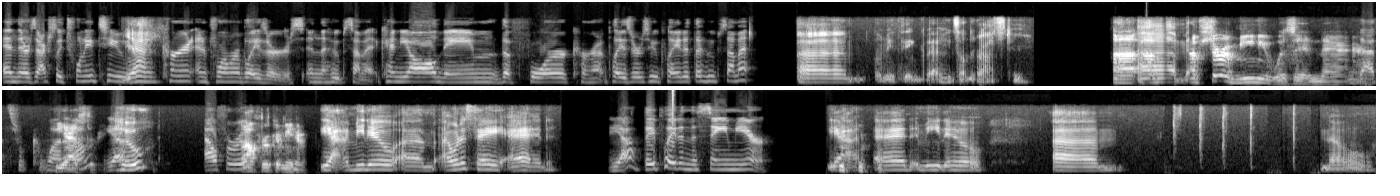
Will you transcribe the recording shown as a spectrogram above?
and there's actually 22 Yeah. current and former Blazers in the Hoop Summit. Can y'all name the four current Blazers who played at the Hoop Summit? um, let me think about who's on the roster. Uh, I'm, Um, I'm sure Aminu was in there. That's one He of them. to be. Yeah, Who? Al Farouq. Al Farouq Aminu. Yeah, Aminu. Um, I want to say Ed. Yeah, they played in the same year. Yeah, Ed, Aminu. Um, no.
